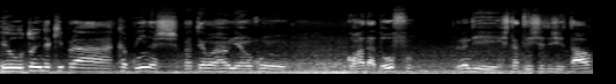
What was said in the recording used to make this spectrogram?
Eu tô indo aqui para Campinas para ter uma reunião com Conrado Adolfo, grande estrategista digital.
